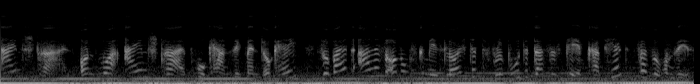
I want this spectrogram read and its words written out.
Ein Strahl und nur ein Strahl pro Kernsegment, okay? Sobald alles ordnungsgemäß leuchtet, rebootet das System. Kapiert? Versuchen Sie es.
